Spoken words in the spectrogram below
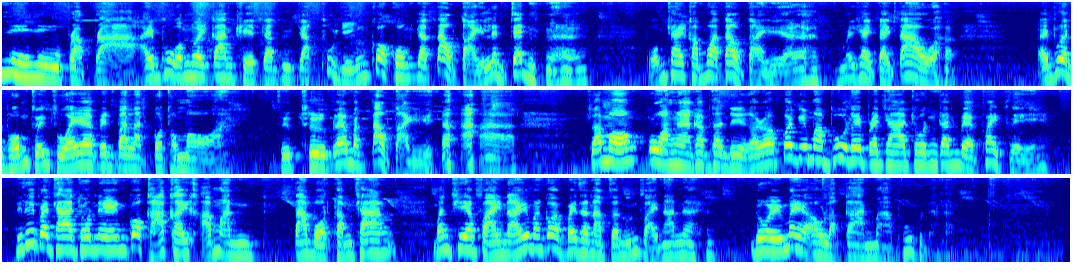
งูงูปราปราไอ้ผู้อำนวยการเขตจตุจักรผู้หญิงก็คงจะเต้าไต่เล่นเส้น ผมใช้คำว่าเต้าไต่ไม่ใช่ไต่เต้าอะ ไอ้เพื่อนผมสวยๆเป็นประหลัดกทมอะสืบๆแล้วมันเต้าไต่สมองกวงอะครับท่านที่เคารพก็จึงมาพูดให้ประชาชนกันแบบไฟเฟทีนี้ประชาชนเองก็ขาใครขามันตาบอดคำช้าง มันเชียร์ฝ่ายไหนมันก็ไปสนับสนุนฝ่ายนั้นนะโดยไม่เอาหลักการมาพูดอะ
